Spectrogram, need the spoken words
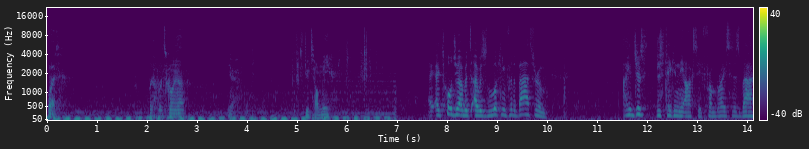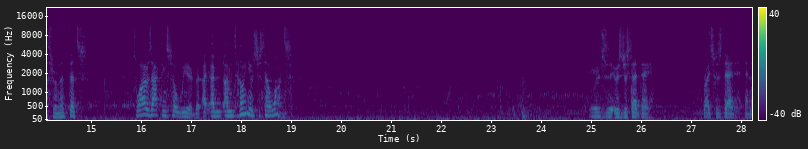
What? what? What's going on? Yeah. You tell me. I, I told you I was I was looking for the bathroom. I had just just taken the oxy from Bryce's bathroom. That that's that's why I was acting so weird. But I, I'm I'm telling you, it was just that once. It was it was just that day. Bryce was dead, and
